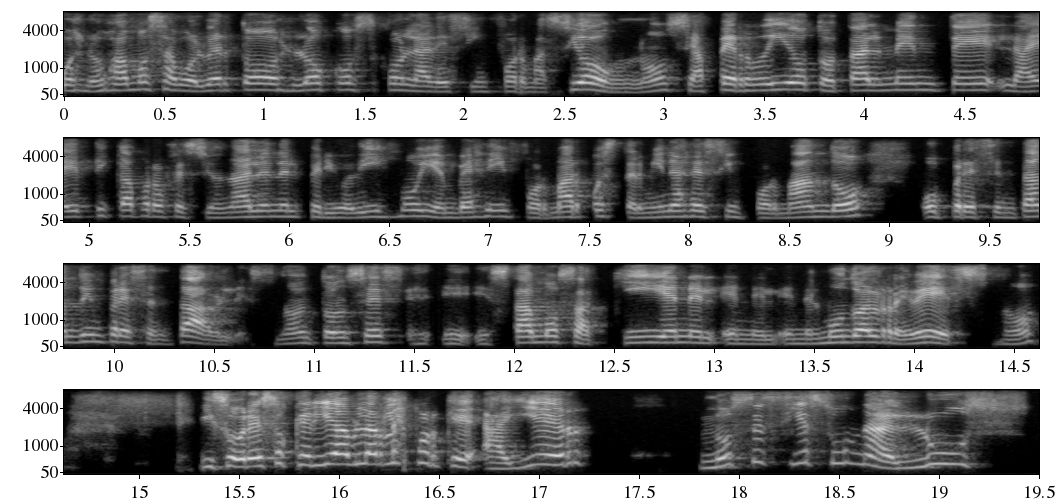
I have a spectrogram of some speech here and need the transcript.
pues nos vamos a volver todos locos con la desinformación, ¿no? Se ha perdido totalmente la ética profesional en el periodismo y en vez de informar, pues terminas desinformando o presentando impresentables, ¿no? Entonces, eh, eh, estamos aquí en el, en, el, en el mundo al revés, ¿no? Y sobre eso quería hablarles porque ayer, no sé si es una luz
